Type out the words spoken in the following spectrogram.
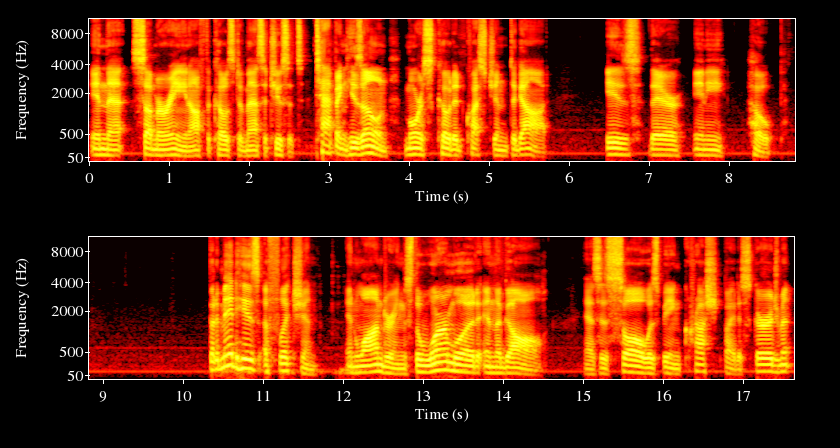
in that submarine off the coast of Massachusetts, tapping his own Morse coded question to God Is there any hope? But amid his affliction and wanderings, the wormwood and the gall, as his soul was being crushed by discouragement,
